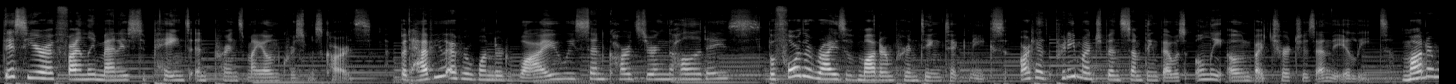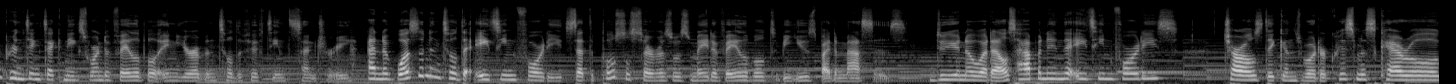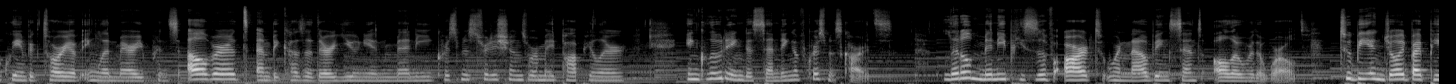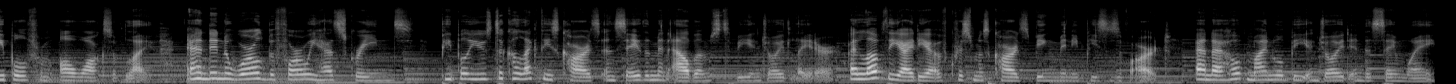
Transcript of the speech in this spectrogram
This year I finally managed to paint and print my own Christmas cards. But have you ever wondered why we send cards during the holidays? Before the rise of modern printing techniques, art had pretty much been something that was only owned by churches and the elite. Modern printing techniques weren't available in Europe until the 15th century, and it wasn't until the 1840s that the postal service was made available to be used by the masses. Do you know what else happened in the 1840s? Charles Dickens wrote A Christmas Carol, Queen Victoria of England married Prince Albert, and because of their union, many Christmas traditions were made popular, including the sending of Christmas cards. Little mini pieces of art were now being sent all over the world, to be enjoyed by people from all walks of life. And in a world before we had screens, People used to collect these cards and save them in albums to be enjoyed later. I love the idea of Christmas cards being mini pieces of art, and I hope mine will be enjoyed in the same way.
